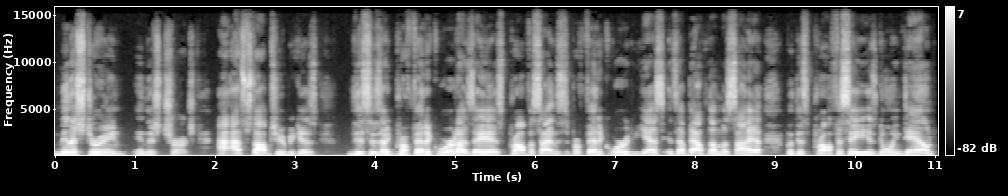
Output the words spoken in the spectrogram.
ministering in this church, I, I stopped here because this is a prophetic word. Isaiah is prophesying. This is a prophetic word. Yes, it's about the Messiah, but this prophecy is going down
